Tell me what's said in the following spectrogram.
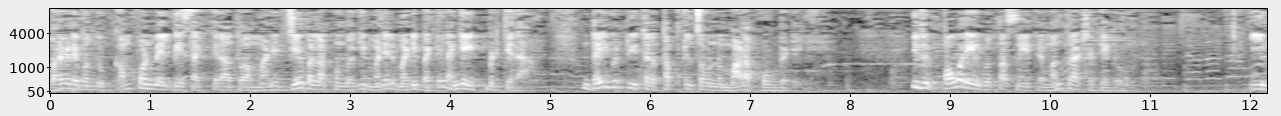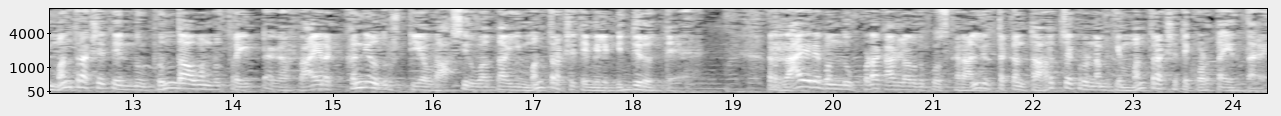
ಹೊರಗಡೆ ಬಂದು ಕಾಂಪೌಂಡ್ ಮೇಲೆ ಬೀಸಾಕ್ತೀರಾ ಅಥವಾ ಮನೆ ಜೇಬಲ್ಲಿ ಹಾಕೊಂಡೋಗಿ ಮನೇಲಿ ಮಡಿ ಬಟ್ಟೆಲಿ ಹಂಗೆ ಇಟ್ಬಿಡ್ತೀರಾ? ದಯವಿಟ್ಟು ಈ ತರ ತಪ್ಪು ಕೆಲಸವನ್ನು ಮಾಡಕ್ ಹೋಗ್ಬೇಡಿ. ಇದ್ರ ಪವರ್ ಏನು ಗೊತ್ತಾ ಸ್ನೇಹಿತರೆ, ಮಂತ್ರಾಕ್ಷತೆ ಇದು? ಈ ಮಂತ್ರಾಕ್ಷತೆಯನ್ನು ಬೃಂದಾವನ ಹತ್ರ ಇಟ್ಟಾಗ ರಾಯರ ಕಣ್ಣಿನ ದೃಷ್ಟಿ ಅವರ ಆಶೀರ್ವಾದ ಈ ಮಂತ್ರಾಕ್ಷತೆ ಮೇಲೆ ಬಿದ್ದಿರುತ್ತೆ. ರಾಯರೇ ಬಂದು ಕೊಡಕ್ಕಾಗ್ಲಾರದಕ್ಕೋಸ್ಕರ ಅಲ್ಲಿರ್ತಕ್ಕಂಥ ಅರ್ಚಕರು ನಮಗೆ ಮಂತ್ರಾಕ್ಷತೆ ಕೊಡ್ತಾ ಇರ್ತಾರೆ.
